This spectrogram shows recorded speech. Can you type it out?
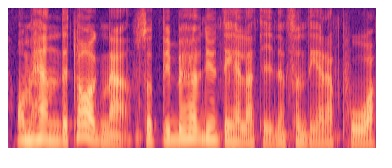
omhändertagna. Så att vi behövde ju inte hela tiden fundera på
